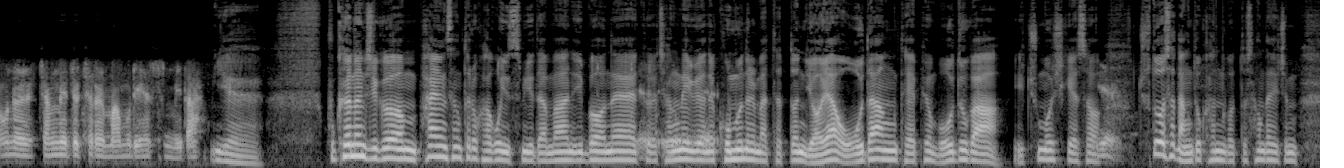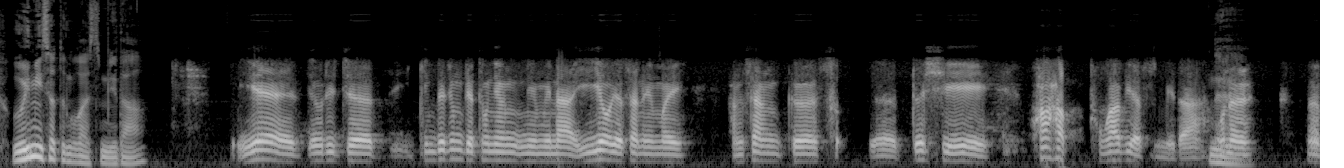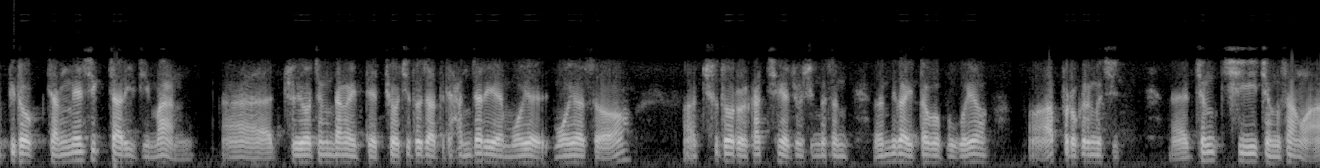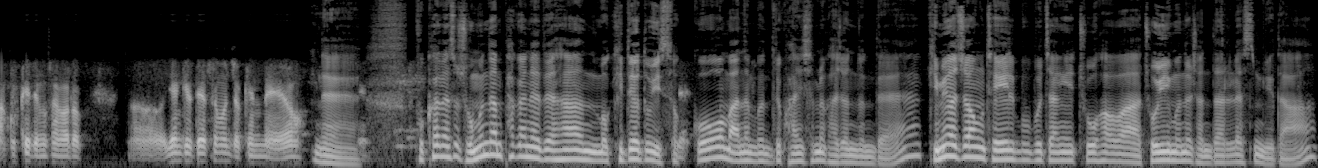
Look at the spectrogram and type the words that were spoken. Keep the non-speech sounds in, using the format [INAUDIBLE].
오늘 장례 절차를 마무리했습니다. 예. 국회는 지금 파행 상태로 가고 있습니다만 이번에 예, 그 장례위원회 예. 고문을 맡았던 여야 5당 대표 모두가 이 추모식에서 예. 추도사 낭독한 것도 상당히 좀 의미 있었던 것 같습니다. 예, 우리 저 김대중 대통령님이나 이호 여사님의 항상 그 소, 어, 뜻이 화합 통합이었습니다. 네. 오늘 어, 비록 장례식 자리지만 어, 주요 정당의 대표 지도자들이 한 자리에 모여 모여서 어, 추도를 같이 해주신 것은 의미가 있다고 보고요. 어, 앞으로 그런 것이 정치 정상화, 국회 정상화로 어, 연결됐으면 좋겠네요. 네. 네. 북한에서 조문단 파견에 대한 뭐 기대도 있었고 네. 많은 분들이 관심을 가졌는데 김여정 제1부부장이 조화와 조의문을 전달을 했습니다.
